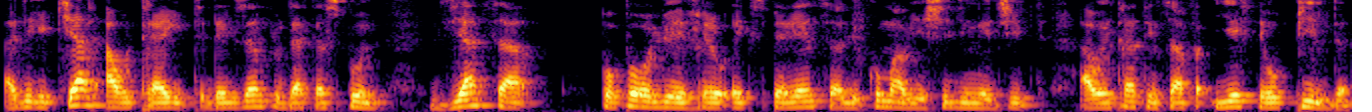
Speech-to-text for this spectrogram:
Adică chiar au trăit. De exemplu, dacă spun viața poporului evreu, experiența lui cum au ieșit din Egipt, au intrat în țară, este o pildă.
